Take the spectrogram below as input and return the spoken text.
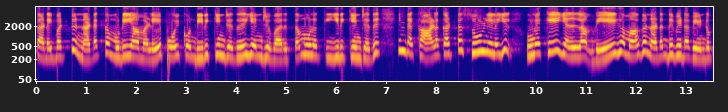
தடைபட்டு நடக்க முடியாமலே போய்கொண்டிருக்கின்றது என்று வருத்தம் உனக்கு இருக்கின்றது. இந்த காலகட்ட சூழ்நிலையில் உனக்கே எல்லாம் வேகமாக நடந்துவிட வேண்டும்.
